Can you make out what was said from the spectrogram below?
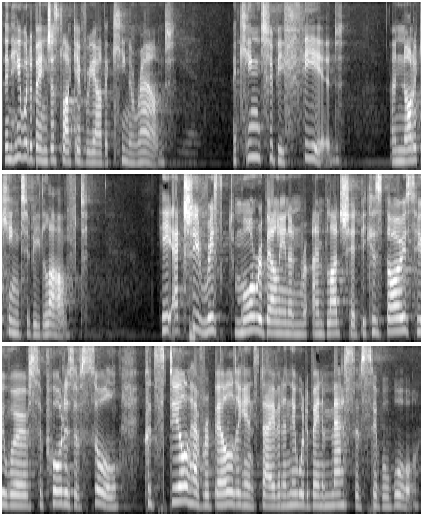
then he would have been just like every other king around a king to be feared and not a king to be loved. He actually risked more rebellion and, and, bloodshed because those who were supporters of Saul could still have rebelled against David and there would have been a massive civil war.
